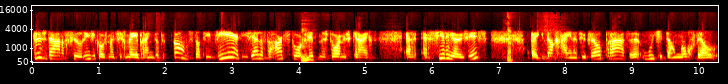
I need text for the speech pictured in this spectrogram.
dusdanig veel risico's met zich meebrengt... dat de kans dat hij weer diezelfde hartritmestoornis krijgt er, er serieus is... eh, dan ga je natuurlijk wel praten. Moet je dan nog wel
